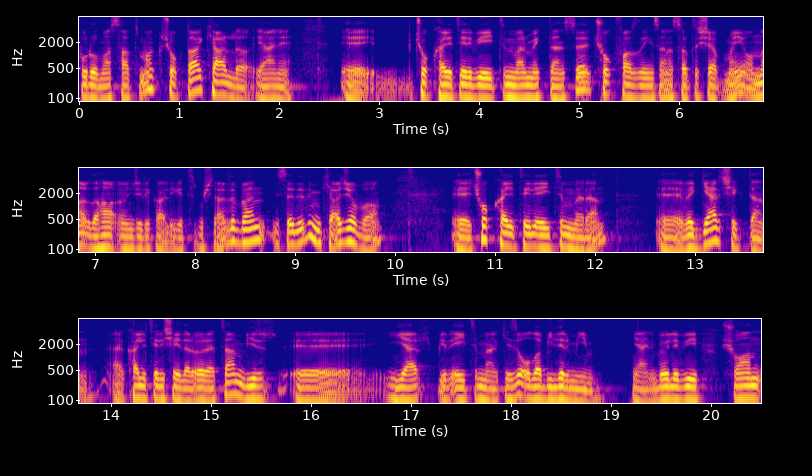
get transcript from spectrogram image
kuruma satmak çok daha karlı. Yani e, çok kaliteli bir eğitim vermektense çok fazla insana satış yapmayı onlar daha öncelik hale getirmişlerdi. Ben ise dedim ki acaba e, çok kaliteli eğitim veren e, ve gerçekten e, kaliteli şeyler öğreten bir e, yer, bir eğitim merkezi olabilir miyim? Yani böyle bir şu an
